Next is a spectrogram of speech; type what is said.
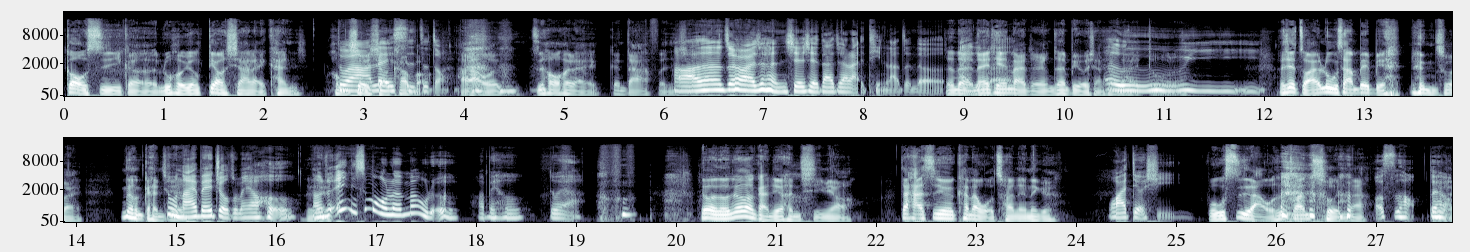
构思一个如何用钓虾来看。对啊，类似这种。好啦，我之后会来跟大家分享。好，那最后还是很谢谢大家来听啦，真的。真的，那一天来的人真的比我想象的还多了。而且走在路上被别人认出来，那种感觉。就我拿一杯酒准备要喝，然后就哎，你是某人吗？我说呃，还没喝。对啊，就那种感觉很奇妙，但还是因为看到我穿的那个，我就是不是啦，我是穿纯的。哦，是好，对啊，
